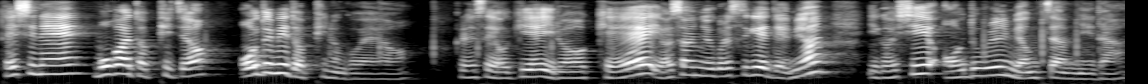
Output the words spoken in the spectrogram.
대신에 뭐가 덮이죠? 어둠이 덮이는 거예요. 그래서 여기에 이렇게 여선육을 쓰게 되면 이것이 어두울 명자입니다.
